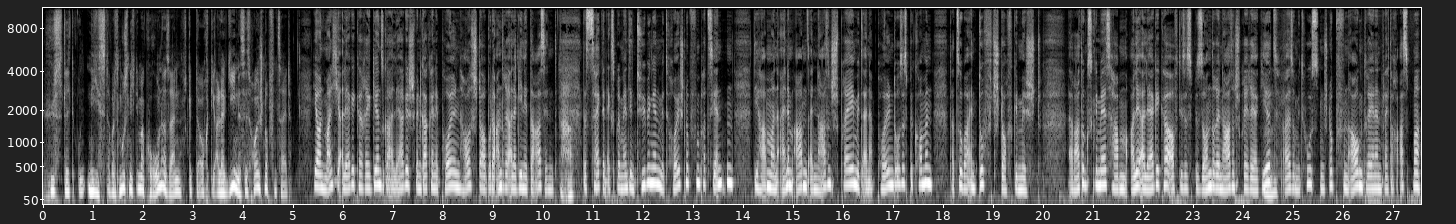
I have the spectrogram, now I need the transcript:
hüstelt und niest. Aber das muss nicht immer Corona sein. Es gibt ja auch die Allergien. Es ist Heuschnupfenzeit. Ja, und manche Allergiker reagieren sogar allergisch, wenn gar keine Pollen, Hausstaub oder andere Allergene da sind. Aha. Das zeigt ein Experiment in Tübingen mit Heuschnupfenpatienten. Die haben an einem Abend ein Nasenspray mit einer Pollendosis bekommen. Dazu war ein Duftstoff gemischt. Erwartungsgemäß haben alle Allergiker auf dieses besondere Nasenspray reagiert, mhm. also mit Husten, Schnupfen, Augentränen, vielleicht auch Asthma.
